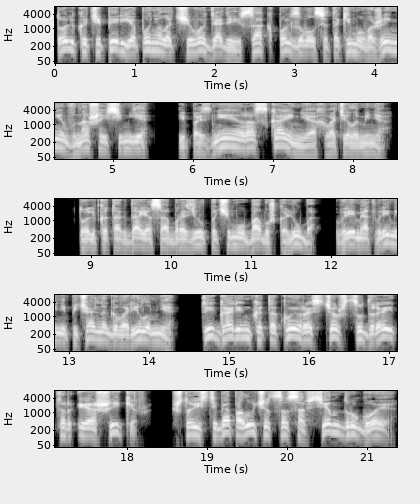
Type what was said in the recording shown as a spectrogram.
Только теперь я понял, отчего дядя Исаак пользовался таким уважением в нашей семье, и позднее раскаяние охватило меня. Только тогда я сообразил, почему бабушка Люба время от времени печально говорила мне, «Ты, Гаренька, такой растешь цудрейтер и ашикер, что из тебя получится совсем другое.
